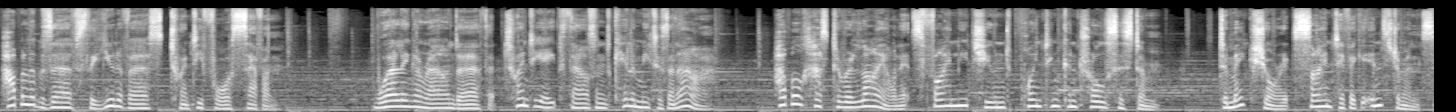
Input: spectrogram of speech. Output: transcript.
Hubble observes the universe 24 7. Whirling around Earth at 28,000 kilometers an hour, Hubble has to rely on its finely tuned pointing control system to make sure its scientific instruments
